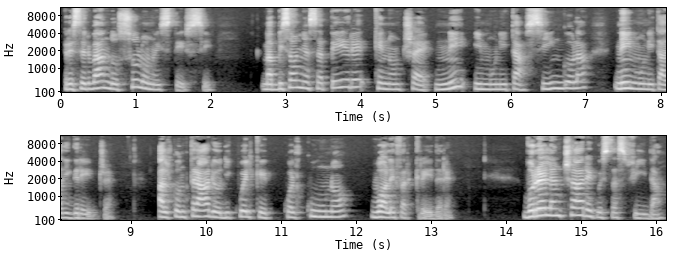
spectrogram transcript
preservando solo noi stessi. Ma bisogna sapere che non c'è né immunità singola né immunità di gregge, al contrario di quel che qualcuno vuole far credere. Vorrei lanciare questa sfida,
